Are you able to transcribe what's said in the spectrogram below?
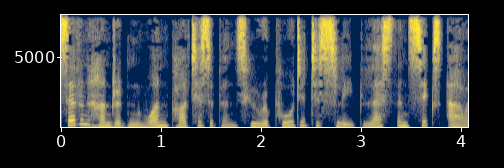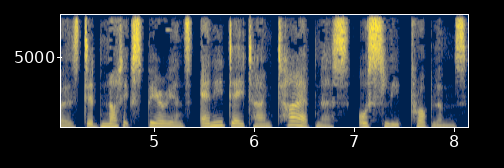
701 participants who reported to sleep less than six hours did not experience any daytime tiredness or sleep problems.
